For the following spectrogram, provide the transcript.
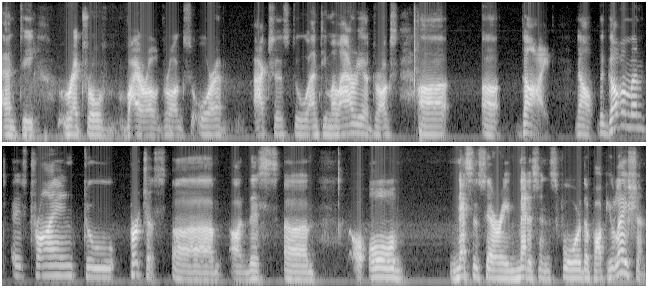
antiretroviral drugs or access to anti-malaria drugs, uh, uh, died. Now, the government is trying to purchase um, uh, this um, all necessary medicines for the population,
